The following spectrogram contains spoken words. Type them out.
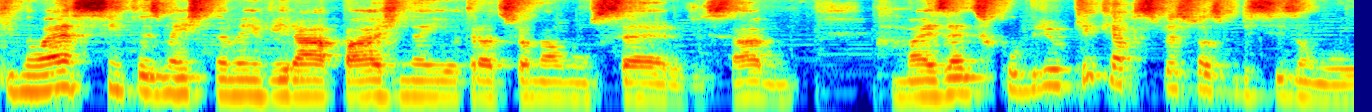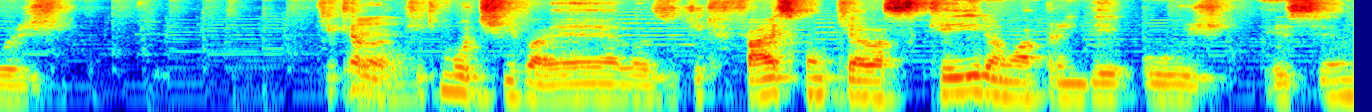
que não é simplesmente também virar a página e o tradicional não serve, sabe? Mas é descobrir o que, que as pessoas precisam hoje. O que, que, ela, é. o que, que motiva elas, o que, que faz com que elas queiram aprender hoje. Esse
